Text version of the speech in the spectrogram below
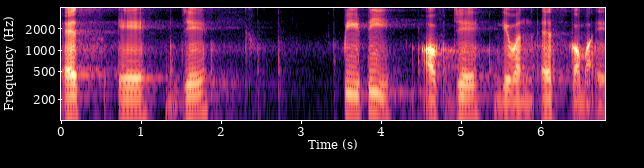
S A j PT of j given S comma A.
